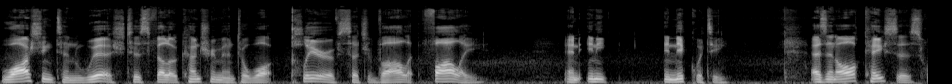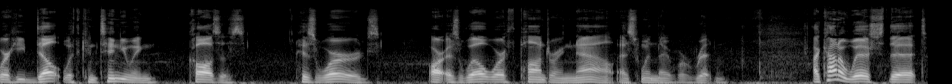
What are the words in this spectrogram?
Washington wished his fellow countrymen to walk clear of such folly and iniquity, as in all cases where he dealt with continuing causes his words are as well worth pondering now as when they were written. I kind of wish that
